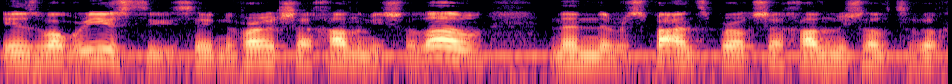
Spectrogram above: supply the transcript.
is what we're used to. You say nevarich shachal mishalo, and then the response baruch shachal mishlav tuvo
